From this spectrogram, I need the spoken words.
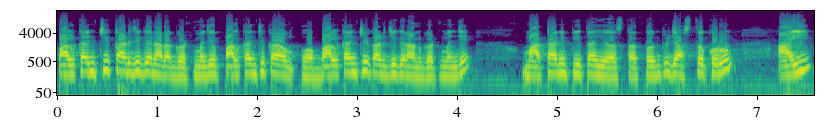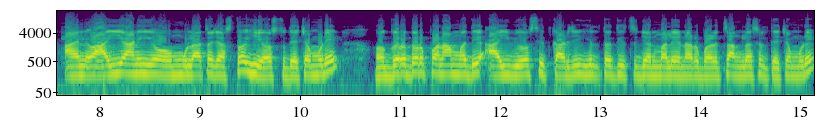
पालकांची काळजी घेणारा गट म्हणजे पालकांची का बालकांची काळजी घेणारा गट म्हणजे माता आणि पिता हे असतात. परंतु जास्त करून आई आणि आई आणि मुलाचा जास्त हे असतो. त्याच्यामुळे गरोदरपणामध्ये आई व्यवस्थित काळजी घेईल तर तिचं जन्माला येणारं बळ चांगलं असेल. त्याच्यामुळे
